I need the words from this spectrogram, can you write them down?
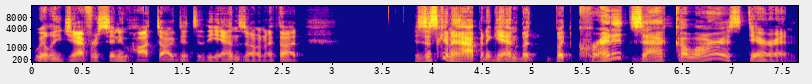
Willie Jefferson who hot dogged it to the end zone. I thought is this going to happen again? But but credit Zach Collaros, Darrin.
